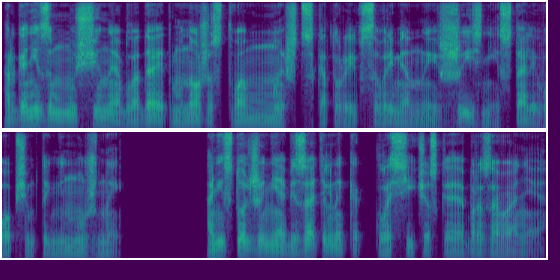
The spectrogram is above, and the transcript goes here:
Организм мужчины обладает множеством мышц, которые в современной жизни стали, в общем-то, не нужны. Они столь же необязательны, как классическое образование.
